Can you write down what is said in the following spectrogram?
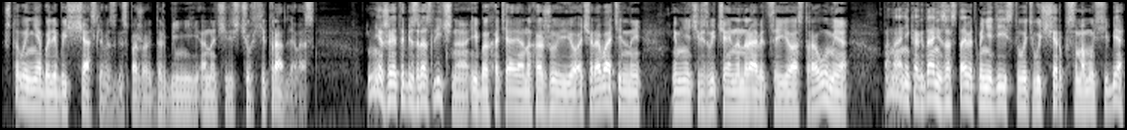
что вы не были бы счастливы с госпожой Дорбини, она чересчур хитра для вас. Мне же это безразлично, ибо, хотя я нахожу ее очаровательной, и мне чрезвычайно нравится ее остроумие, — она никогда не заставит меня действовать в ущерб самому себе,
